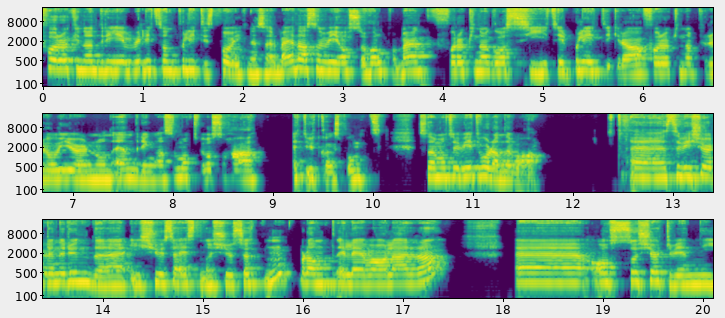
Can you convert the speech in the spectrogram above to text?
for å kunne drive litt sånn politisk påvirkningsarbeid, da, som vi også holdt på med, for å kunne gå og si til politikere, for å kunne prøve å gjøre noen endringer, så måtte vi også ha et utgangspunkt. Så da måtte vi vite hvordan det var. Eh, så vi kjørte en runde i 2016 og 2017 blant elever og lærere. Eh, og så kjørte vi en ny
